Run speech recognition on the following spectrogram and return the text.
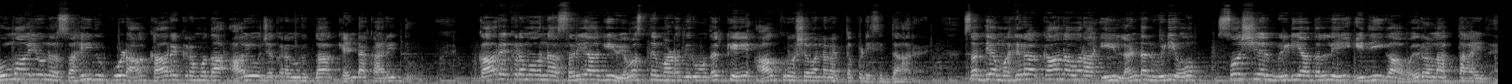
ಹುಮಾಯೂನ್ ಸಹೀದು ಕೂಡ ಕಾರ್ಯಕ್ರಮದ ಆಯೋಜಕರ ವಿರುದ್ಧ ಕೆಂಡ ಕಾರಿದ್ದು, ಕಾರ್ಯಕ್ರಮವನ್ನು ಸರಿಯಾಗಿ ವ್ಯವಸ್ಥೆ ಮಾಡದಿರುವುದಕ್ಕೆ ಆಕ್ರೋಶವನ್ನು ವ್ಯಕ್ತಪಡಿಸಿದ್ದಾರೆ. ಸದ್ಯ ಮಹಿರಾ ಖಾನ್ ಅವರ ಈ ಲಂಡನ್ ವಿಡಿಯೋ ಸೋಷಿಯಲ್ ಮೀಡಿಯಾದಲ್ಲಿ ಇದೀಗ ವೈರಲ್ ಆಗ್ತಾ ಇದೆ.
